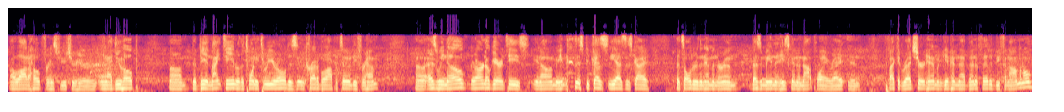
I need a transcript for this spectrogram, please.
a lot of hope for his future here. And, I do hope um, that being 19 with a 23 year old is an incredible opportunity for him. Uh, as we know, there are no guarantees. You know, I mean, just because he has this guy that's older than him in the room doesn't mean that he's going to not play, right? And if I could redshirt him and give him that benefit, it'd be phenomenal.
